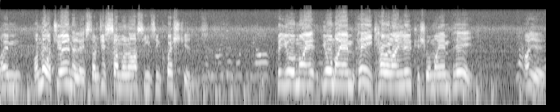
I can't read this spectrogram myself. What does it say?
I'm I'm not a journalist. I'm just someone asking some questions. But you're my you're my MP, Caroline Lucas. You're my MP, aren't you?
